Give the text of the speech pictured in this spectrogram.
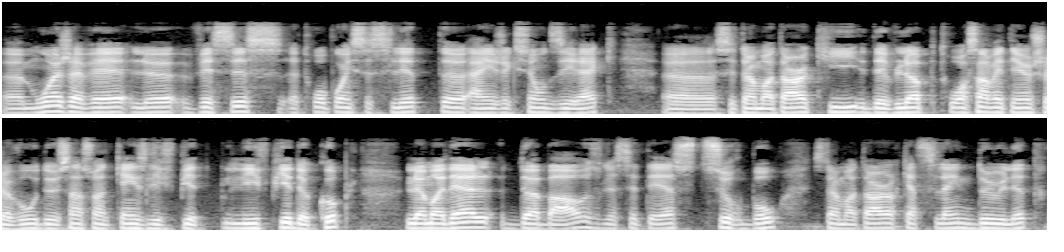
Euh, moi, j'avais le V6 3.6 euh, litres euh, à injection directe. Euh, c'est un moteur qui développe 321 chevaux, 275 livres-pieds livres de couple. Le modèle de base, le CTS Turbo, c'est un moteur 4 cylindres 2 litres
